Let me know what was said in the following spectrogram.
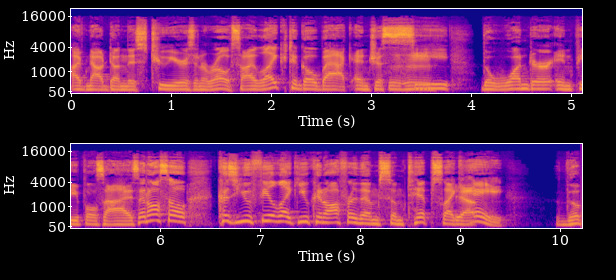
I've now done this 2 years in a row so I like to go back and just Mm-hmm. see the wonder in people's eyes and also cuz you feel like you can offer them some tips like Yep. hey the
